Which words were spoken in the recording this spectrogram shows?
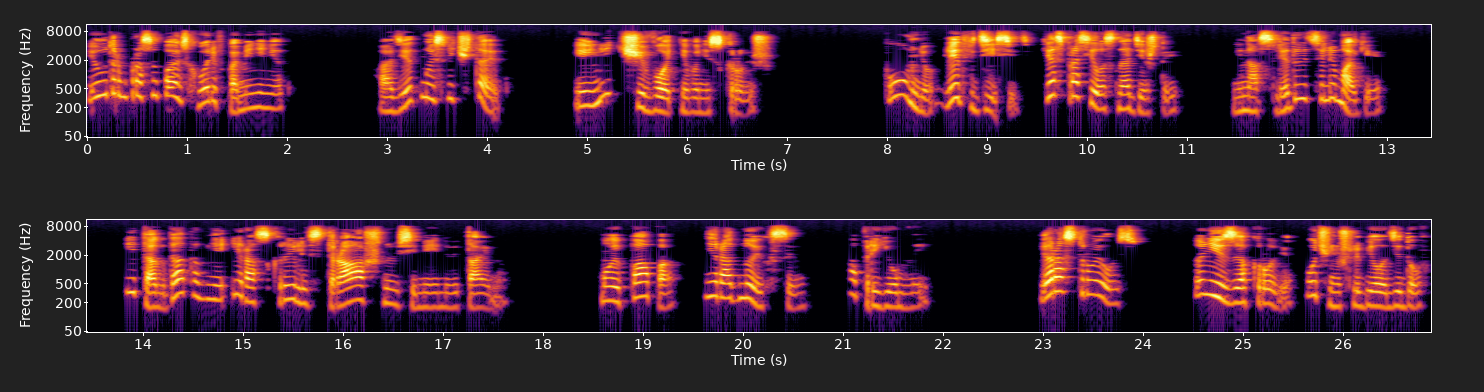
и утром просыпаюсь, хвори в помине нет. А дед мысли читает, и ничего от него не скроешь. Помню, лет в десять я спросила с надеждой, не наследуется ли магия. И тогда-то мне и раскрыли страшную семейную тайну. Мой папа не родной их сын, а приемный. Я расстроилась, но не из-за крови, очень уж любила дедов,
